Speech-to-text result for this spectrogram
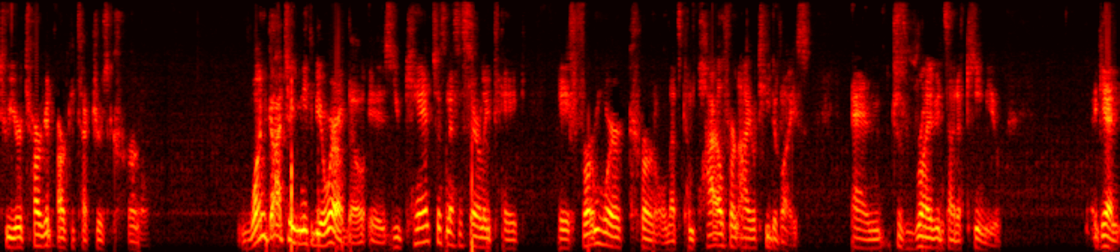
to your target architecture's kernel. One gotcha you need to be aware of though is you can't just necessarily take a firmware kernel that's compiled for an IoT device and just run it inside of QEMU. Again,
